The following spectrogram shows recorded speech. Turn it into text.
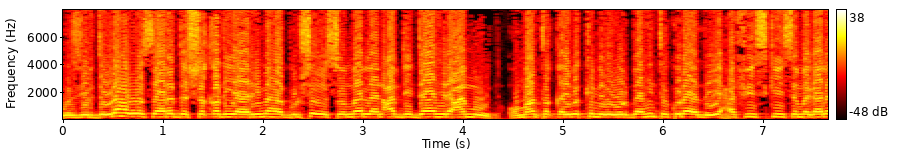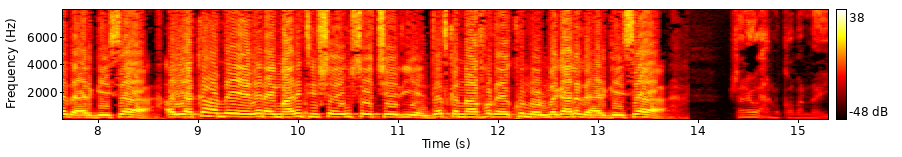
wasiir dowlaha wasaaradda shaqada iyo arrimaha bulshada somalilan cabdi daahir camuud oo maanta qaybo ka mida warbaahinta kula hadlayay xafiiskiisa magaalada hargeysa ayaa ka hadlay eedeyn ay maalintii shalay u soo jeediyeen dadka naafada ee ku nool magaalada hargeysa. Shalay waxaanu qabanay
